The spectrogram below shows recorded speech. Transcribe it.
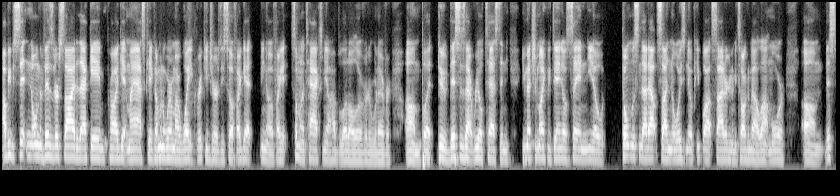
I'll be sitting on the visitor side of that game, probably getting my ass kicked. I'm gonna wear my white Ricky jersey, so if I get you know if I get someone attacks me, I'll have blood all over it or whatever. Um, but dude, this is that real test. And you mentioned Mike McDaniel saying you know don't listen to that outside noise. You know, people outside are going to be talking about a lot more. Um, this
